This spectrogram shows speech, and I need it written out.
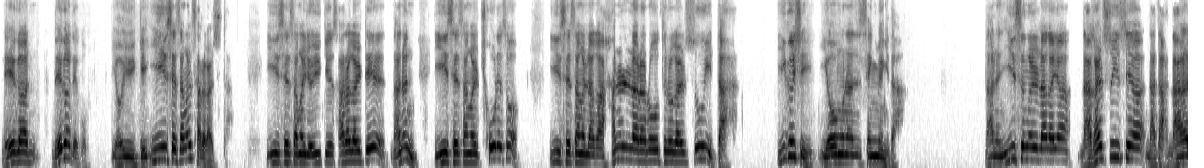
내가 내가 되고 여유 있게 이 세상을 살아갈 수다. 이 세상을 여유 있게 살아갈 때 나는 이 세상을 초월해서 이 세상을 나가 하늘나라로 들어갈 수 있다. 이것이 영원한 생명이다. 나는 이승을 나가야 나갈 수 있어야 나다. 나,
